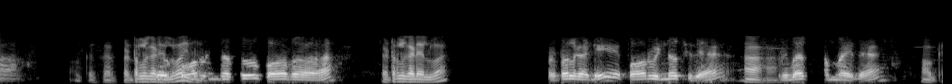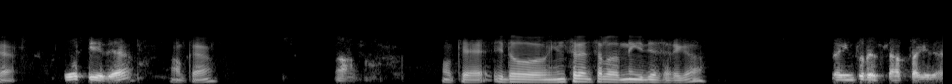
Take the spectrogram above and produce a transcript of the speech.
ಹಾಂ. ಓಕೆ ಸರ್ ಪೆಟ್ರೋಲ್ ಗಾಡಿ ಅಲ್ವಾ ಪವರ್ ಇದು ವಿಂಡೋಸು ಪವರ್ ಪೆಟ್ರೋಲ್ ಗಾಡಿ ಅಲ್ವಾ? ಪೆಟ್ರೋಲ್ ಗಾಡಿ ಪವರ್ ವಿಂಡೋಸ್ ಇದೆ. ಹಾಂ ಹಾಂ. ರಿವರ್ಸ್ ಕಂಬ ಇದೆ. ಓಕೆ ಎ ಸಿ ಇದೆ. ಓಕೆ ಹಾಂ. ಓಕೆ ಇದು ಇನ್ಸೂರೆನ್ಸ್ ಎಲ್ಲ ರನ್ನಿಂಗ್ ಇದೆಯಾ ಸರ್ ಈಗ? ಇನ್ಸೂರೆನ್ಸ್ ಲ್ಯಾಪ್ಸ್ ಆಗಿದೆ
